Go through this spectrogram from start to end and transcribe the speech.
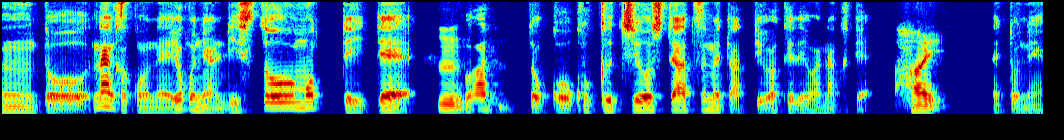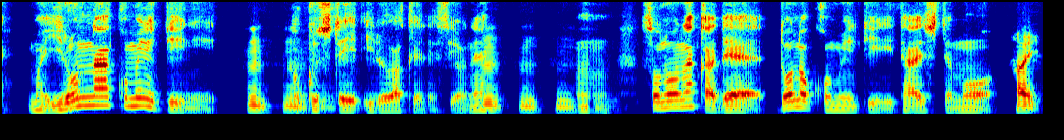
うんと、なんかこうね、横にはリストを持っていて、うん。わっとこう告知をして集めたっていうわけではなくて、はい。えっとね、まあ、いろんなコミュニティに属しているわけですよね。その中で、どのコミュニティに対しても、はい。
